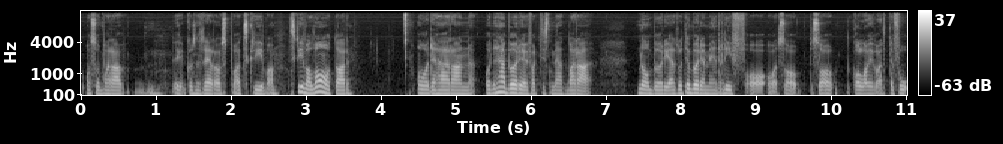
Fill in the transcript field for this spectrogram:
och så bara eh, koncentrera oss på att skriva, skriva låtar. Och, det här, och den här började ju faktiskt med att bara någon började, jag tror att jag började med en riff och, och så, så kollade vi vart det for,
